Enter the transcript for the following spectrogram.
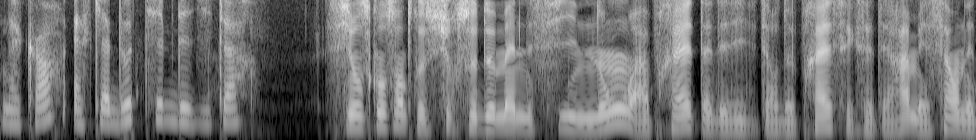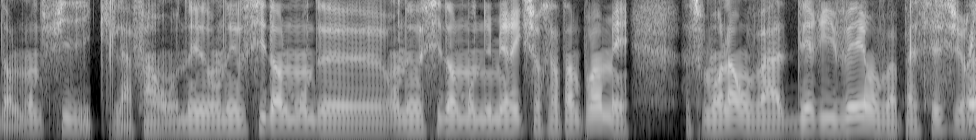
D'accord. Est-ce qu'il y a d'autres types d'éditeurs? Si on se concentre sur ce domaine-ci, non. Après, tu as des éditeurs de presse, etc. Mais ça, on est dans le monde physique. Là, enfin, on est, on est aussi dans le monde, euh, on est aussi dans le monde numérique sur certains points. Mais à ce moment-là, on va dériver, on va passer sur Oui,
